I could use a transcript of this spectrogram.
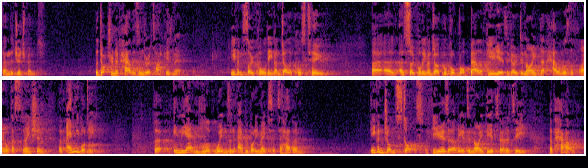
then the judgment. The doctrine of hell is under attack, isn't it? Even so-called evangelicals too. Uh, a, a so-called evangelical called Rob Bell a few years ago denied that hell was the final destination of anybody. That in the end, love wins and everybody makes it to heaven. Even John Stott, a few years earlier, denied the eternity of hell.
